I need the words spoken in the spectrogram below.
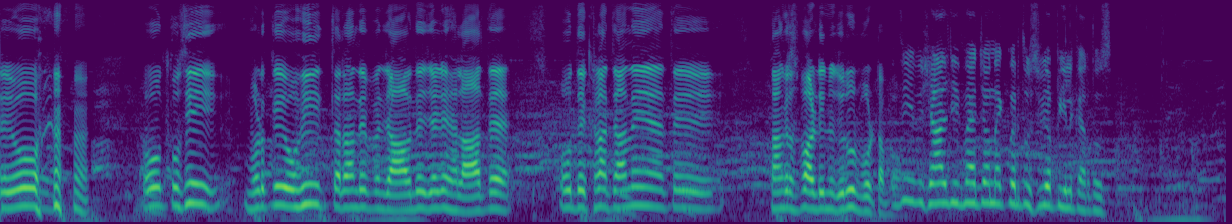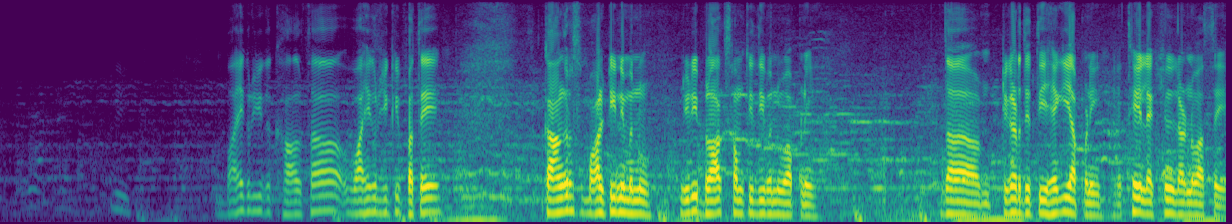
ਤੇ ਉਹ ਉਹ ਤੁਸੀਂ ਮੁੜ ਕੇ ਉਹੀ ਤਰ੍ਹਾਂ ਦੇ ਪੰਜਾਬ ਦੇ ਜਿਹੜੇ ਹਾਲਾਤ ਹੈ ਉਹ ਦੇਖਣਾ ਚਾਹੁੰਦੇ ਆ ਤੇ ਕਾਂਗਰਸ ਪਾਰਟੀ ਨੂੰ ਜ਼ਰੂਰ ਵੋਟਾਂ ਪਾਓ। ਜੀ ਵਿਸ਼ਾਲ ਜੀ ਮੈਂ ਚਾਹੁੰਦਾ ਇੱਕ ਵਾਰ ਤੁਸੀਂ ਵੀ ਅਪੀਲ ਕਰ ਦਿਓ। ਵਾਹਿਗੁਰੂ ਜੀ ਕਾ ਖਾਲਸਾ ਵਾਹਿਗੁਰੂ ਜੀ ਕੀ ਫਤਿਹ। ਕਾਂਗਰਸ ਪਾਰਟੀ ਨੇ ਮੈਨੂੰ ਜਿਹੜੀ ਬਲਾਕ ਸੰਮਤੀ ਦੀ ਮੈਨੂੰ ਆਪਣੀ ਦਾ ਟਿਕਟ ਦਿੱਤੀ ਹੈਗੀ ਆਪਣੀ ਇੱਥੇ ਇਲੈਕਸ਼ਨ ਲੜਨ ਵਾਸਤੇ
